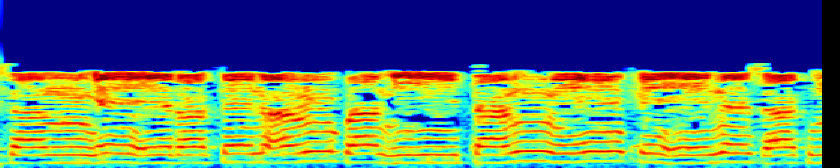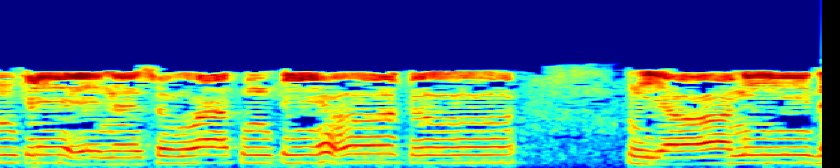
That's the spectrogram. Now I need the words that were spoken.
සංඝේ රතනං පනීතං ඒකේන සක්කේන සුවත්ති හෝතු යානිද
